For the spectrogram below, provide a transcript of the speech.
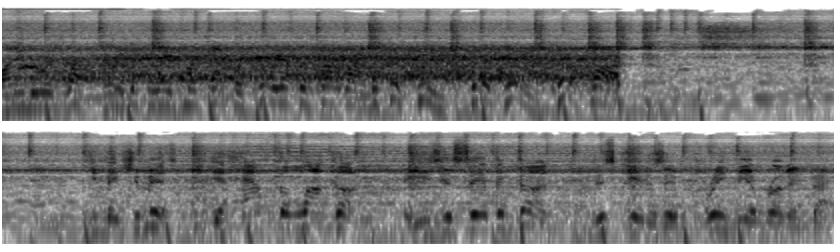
running to his left. Perry gets away from a tackler. Perry up the sideline. The 15, to the 10, to the 5. He makes you miss. You have to lock up. Easier said than done. This kid is a premium running back.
